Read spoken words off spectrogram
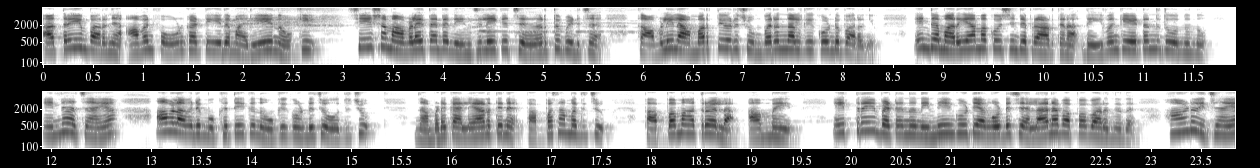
അത്രയും പറഞ്ഞ് അവൻ ഫോൺ കട്ട് ചെയ്ത് മരിയയെ നോക്കി. ശേഷം അവളെ തന്റെ നെഞ്ചിലേക്ക് ചേർത്ത് പിടിച്ച് കവളിൽ അമർത്തി ഒരു ചുംബനം നൽകിക്കൊണ്ട് പറഞ്ഞു എന്റെ മറിയാമ്മ കൊച്ചിന്റെ പ്രാർത്ഥന ദൈവം കേട്ടെന്ന് തോന്നുന്നു. എന്നാ അച്ചായ? അവൾ അവന്റെ മുഖത്തേക്ക് നോക്കിക്കൊണ്ട് ചോദിച്ചു നമ്മുടെ കല്യാണത്തിന് പപ്പ സമ്മതിച്ചു. പപ്പ മാത്രമല്ല അമ്മയും. എത്രയും പെട്ടെന്ന് നിന്നെയും കൂട്ടി അങ്ങോട്ട് ചെല്ലാനാ പപ്പ പറഞ്ഞത്. ആണോ ഇച്ചായ?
